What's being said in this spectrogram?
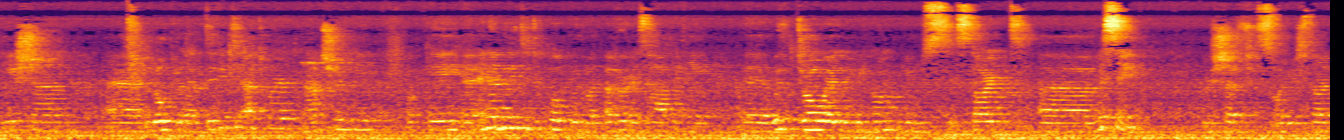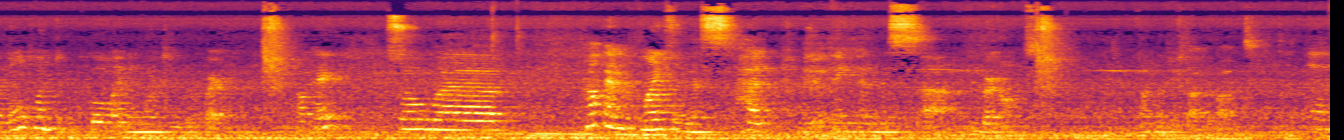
depletion, low productivity at work, naturally, okay, uh, inability to cope with whatever is happening, uh, withdrawal, you become, you start uh, missing your shifts or you start don't want to go anymore to your work. Okay? So uh, how can mindfulness help, do you think, in this uh, burnout? From what we've talked about. Uh,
